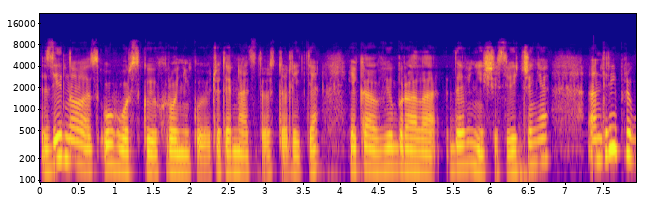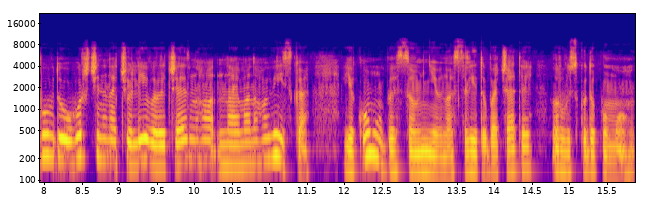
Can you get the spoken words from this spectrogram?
Згідно з угорською хронікою 14 століття, яка вибрала давніші свідчення, Андрій прибув до Угорщини на чолі величезного найманого війська, в якому безсумнівно слід убачати руську допомогу.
